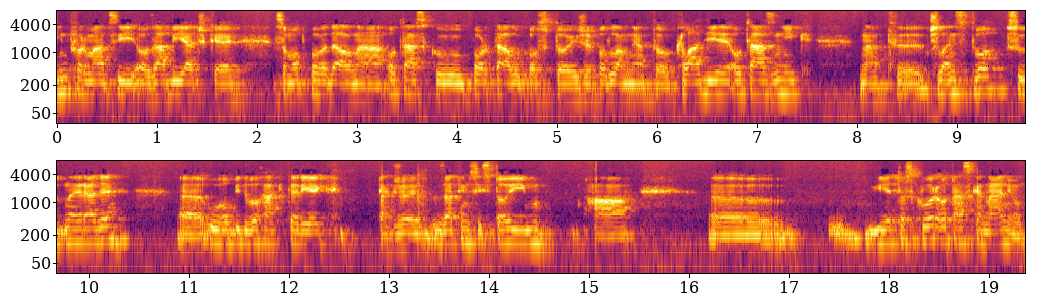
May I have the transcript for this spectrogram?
informácii o zabíjačke som odpovedal na otázku portálu Postoj, že podľa mňa to kladie otáznik nad e, členstvo v súdnej rade e, u obidvoch akteriek. Takže za tým si stojím a Ehm, je to skôr otázka na ňu,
